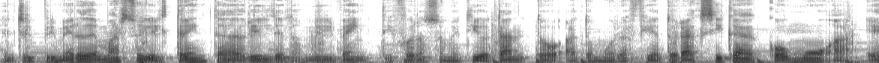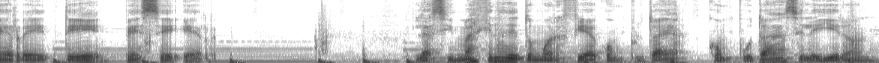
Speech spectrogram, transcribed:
entre el 1 de marzo y el 30 de abril de 2020 y fueron sometidos tanto a tomografía torácica como a RT-PCR. Las imágenes de tomografía computada, se leyeron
